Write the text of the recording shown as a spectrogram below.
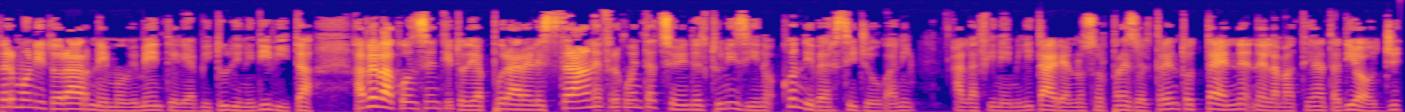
per monitorarne i movimenti e le abitudini di vita, aveva consentito di appurare le strane frequentazioni del tunisino con diversi giovani. Alla fine i militari hanno sorpreso il 38enne, nella mattinata di oggi,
